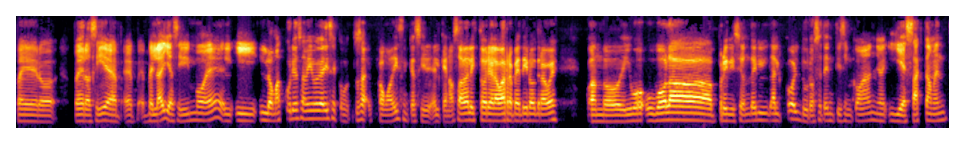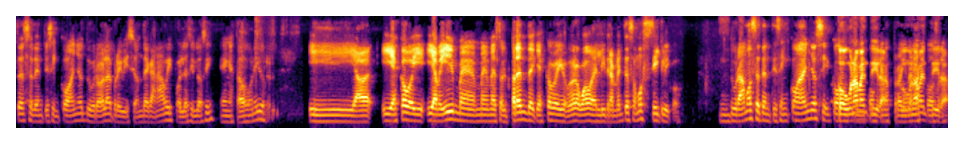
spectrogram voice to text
Pero, pero sí, es, verdad, y así mismo es. Y lo más curioso, amigo, que dice, como, como dicen, que si el que no sabe la historia la va a repetir otra vez, cuando hubo, hubo, la prohibición del alcohol duró 75 años y exactamente 75 años duró la prohibición de cannabis, por decirlo así, en Estados Unidos. Y, y es como, y, a mí me, me, sorprende que es como, pero wow, literalmente somos cíclicos. Duramos 75 años y con, con una mentira. Con, una mentira.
